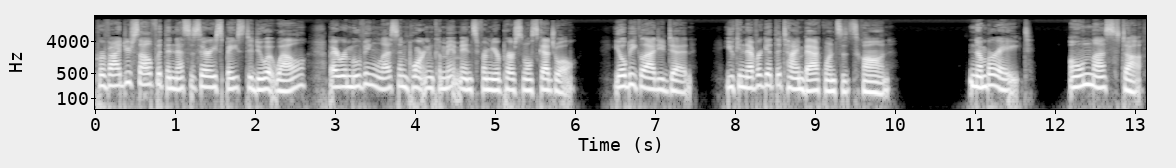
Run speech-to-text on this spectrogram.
Provide yourself with the necessary space to do it well by removing less important commitments from your personal schedule. You'll be glad you did. You can never get the time back once it's gone. Number eight, own less stuff.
